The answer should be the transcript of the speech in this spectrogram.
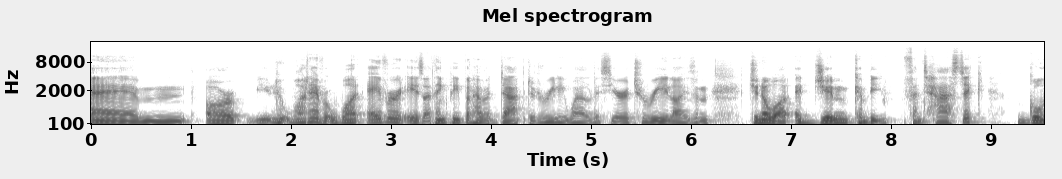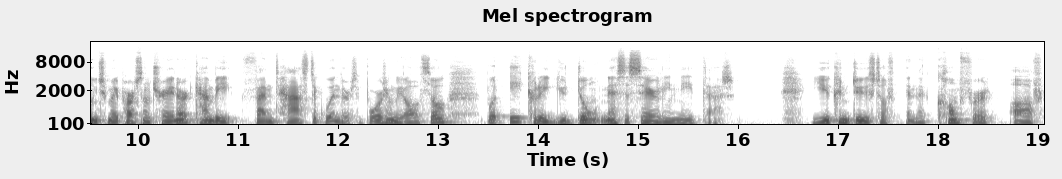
Um, or you know, whatever, whatever it is. I think people have adapted adapted really well this year to realize and do you know what a gym can be fantastic going to my personal trainer can be fantastic when they're supporting me also, but equally, you don't necessarily need that. You can do stuff in the comfort of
